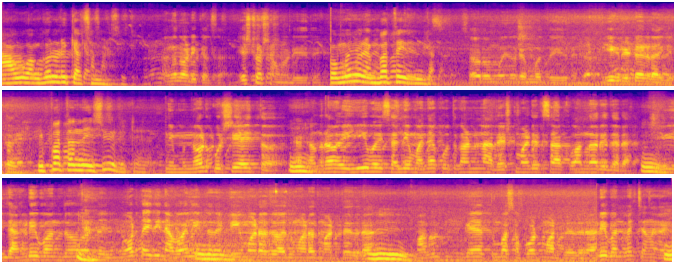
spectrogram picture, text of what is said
ನಾವು ಅಂಗನವಾಡಿ ಕೆಲಸ ಮಾಡ್ತಿದ್ವಿ ಅಂಗನವಾಡಿ ಕೆಲಸ. ಎಷ್ಟು ವರ್ಷ ಮಾಡಿದ್ರಿ ಒಂಬೈನೂರ ಎಂಬತ್ತೈದರಿಂದ ಸಾವಿರದ ಒಂಬೈನೂರ ಎಂಬತ್ತೈದರಿಂದ ಈಗ ರಿಟೈರ್ಡ್ ಆಗಿದೆ ಇಪ್ಪತ್ತೊಂದನೇ ಇಸ್ವಿ ರಿಟೈರ್ ನಿಮ್ಮನ್ನ ನೋಡಿ ಖುಷಿ ಆಯ್ತು. ಯಾಕಂದ್ರೆ ಈ ವಯಸ್ಸಲ್ಲಿ ಮನೆ ಕೂತ್ಕೊಂಡು ನಾ ರೆಸ್ಟ್ ಮಾಡಿದ್ರೆ ಸಾಕು ಅನ್ನೋರು ಇದಾರೆ. ನೀವು ಇಲ್ಲಿ ಅಂಗಡಿ ಬಂದು ನೋಡ್ತಾ ಇದೀನಿ ಅವಾಗ ಟೀ ಮಾಡೋದು ಅದು ಮಾಡೋದು ಮಾಡ್ತಾ ಇದ್ರ ಮಗುಗೆ ತುಂಬಾ ಸಪೋರ್ಟ್ ಮಾಡ್ತಾ ಇದಾರೆ ಅಂಗಡಿ ಬಂದ್ಮೇಲೆ ಚೆನ್ನಾಗಿ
